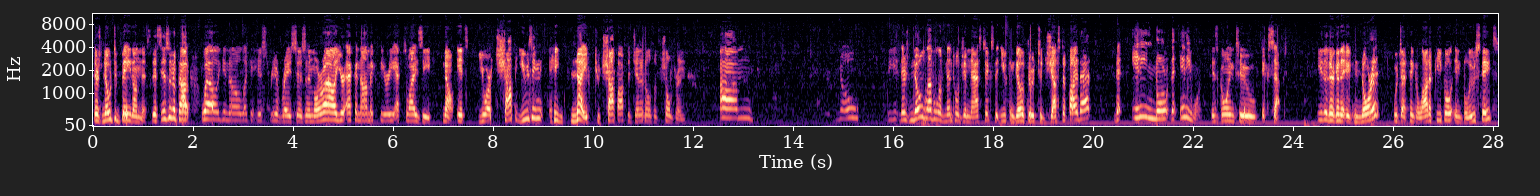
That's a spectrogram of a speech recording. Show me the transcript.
there's no debate on this. This isn't about well, you know, like a history of racism or well, your economic theory XYZ. No, it's you are chop using a knife to chop off the genitals of children. Um no the, there's no level of mental gymnastics that you can go through to justify that that any nor that anyone is going to accept. Either they're going to ignore it which I think a lot of people in blue states,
